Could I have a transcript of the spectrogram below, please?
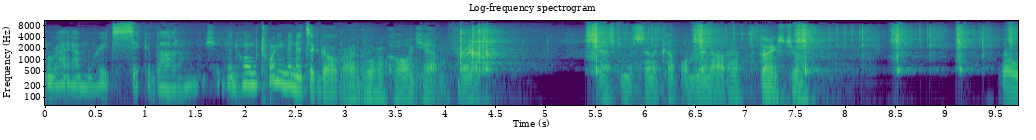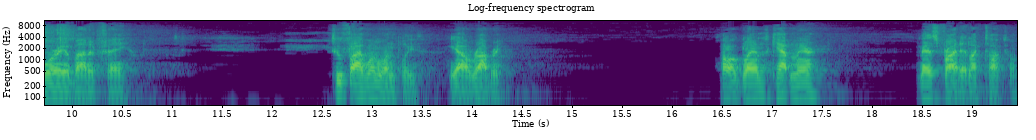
All right, I'm worried sick about him. Should have been home 20 minutes ago. I'll go over and call the captain, Frank. Ask him to send a couple of men out, huh? Thanks, Joe. Don't worry about it, Faye. 2511, please. Yeah, robbery. Hello, Glenn. Captain there? Yeah, it's Friday. I'd like to talk to him.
